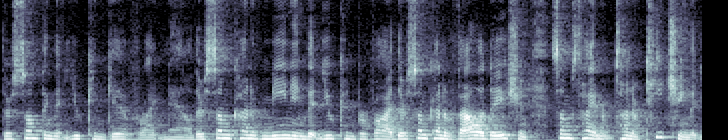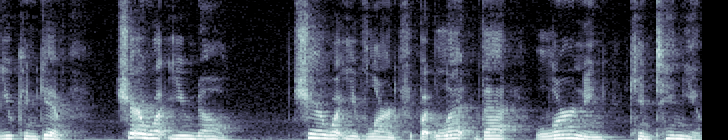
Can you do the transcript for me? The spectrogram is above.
There's something that you can give right now. There's some kind of meaning that you can provide. There's some kind of validation, some kind of, kind of teaching that you can give. Share what you know. Share what you've learned, but let that learning continue.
